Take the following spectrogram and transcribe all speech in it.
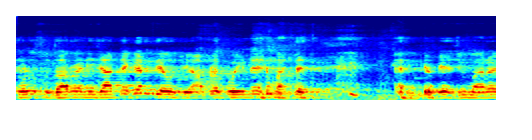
થોડો સુધારો એની જાતે કરી દેવો જોઈએ. આપણે કોઈને માટે કે હજુ મારે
